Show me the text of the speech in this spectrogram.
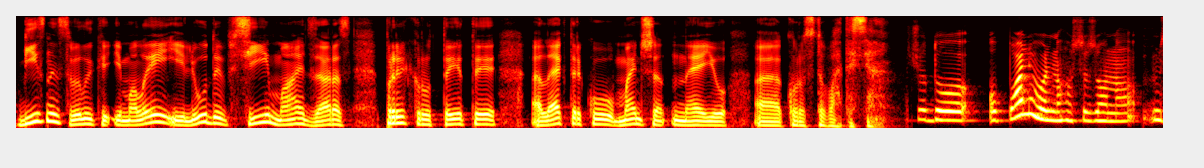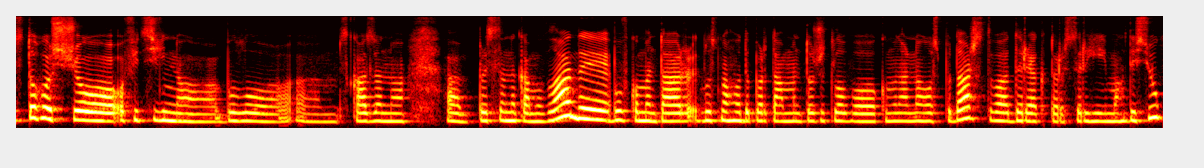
бізнес великий і малий, і люди всі мають зараз прикрутити електрику, менше нею е, користуватися. Щодо опалювального сезону, з того, що офіційно було ем, сказано е, представниками влади, був коментар обласного департаменту житлово-комунального господарства, директор Сергій Магдисюк.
